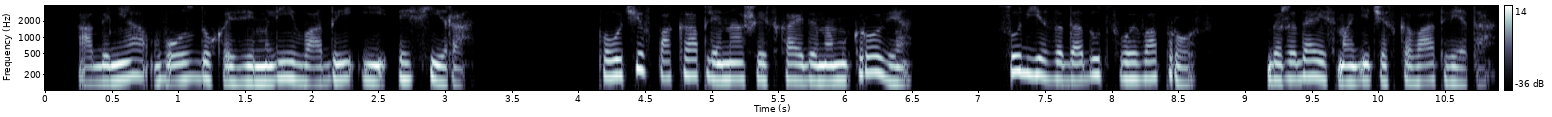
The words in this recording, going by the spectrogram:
— огня, воздуха, земли, воды и эфира. Получив по капле нашей с Хайденом крови, судьи зададут свой вопрос, дожидаясь магического ответа.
